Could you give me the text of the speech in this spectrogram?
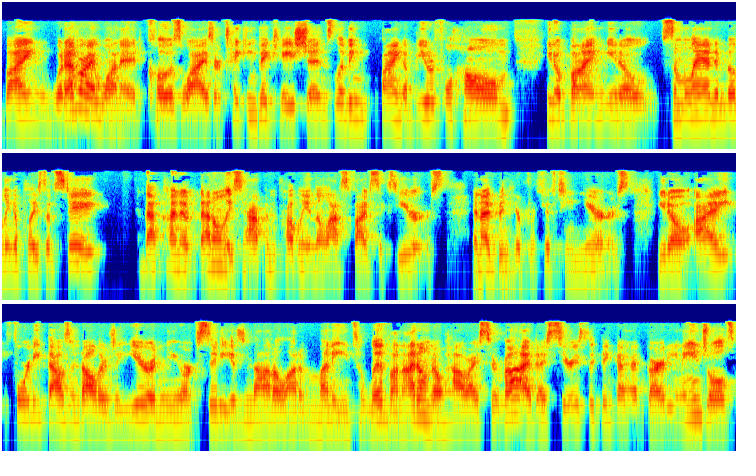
buying whatever I wanted, clothes wise, or taking vacations, living, buying a beautiful home, you know, buying, you know, some land and building a place upstate that kind of that only happened probably in the last five six years. And i've been mm-hmm. here for 15 years. You know i $40000 a year in new york city is not a lot of money to live on. I don't know how i survived. I seriously think i had guardian angels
